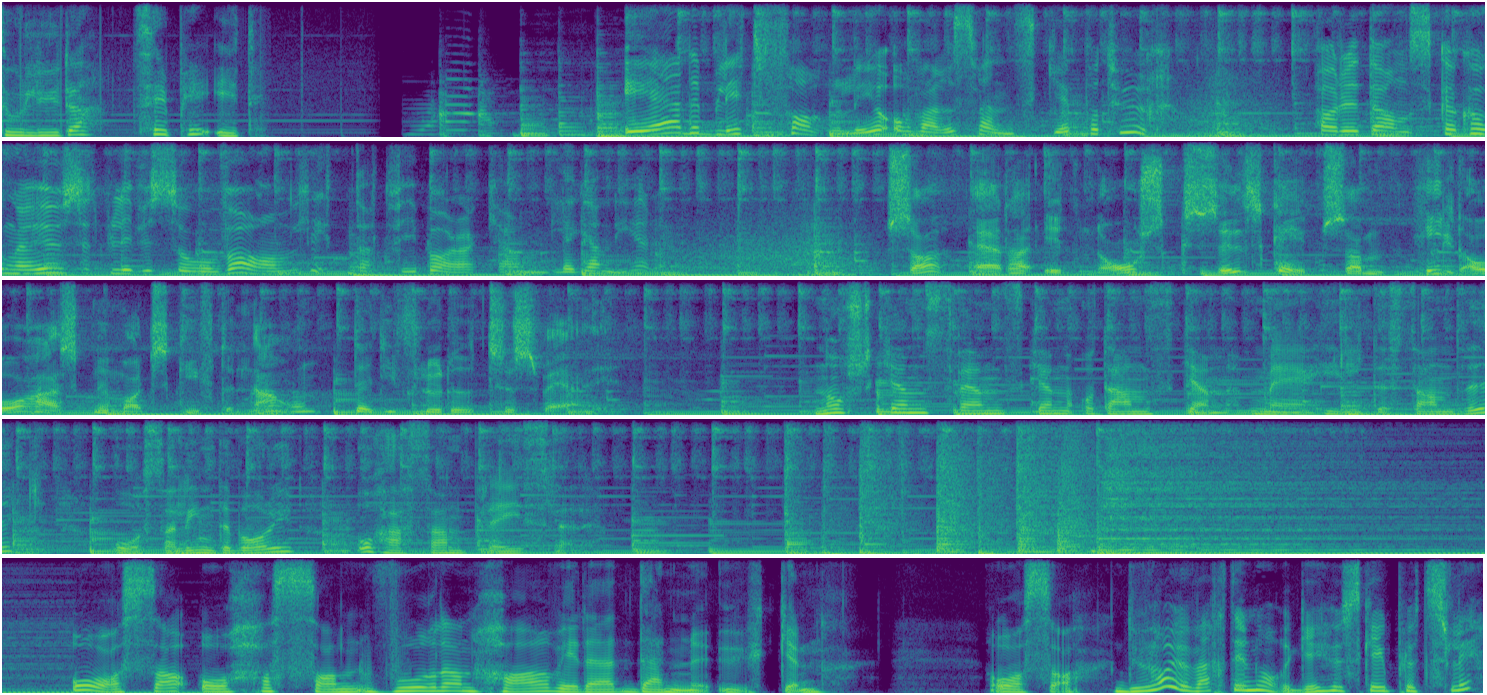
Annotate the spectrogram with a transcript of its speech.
Du lytter til P1. Er det blitt farligt at være svenske på tur? Har det danska kungahuset blivit så vanligt att vi bara kan lägga ner det? Så er der et norsk selskab, som helt overraskende måtte skifte navn, da de flyttede til Sverige. Norsken, svensken och dansken med Hilde Sandvik, Åsa Lindeborg och Hassan Preisler. Åsa og Hassan, hvordan har vi det denne uken? Åsa, du har jo været i Norge, husker jeg pludselig.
